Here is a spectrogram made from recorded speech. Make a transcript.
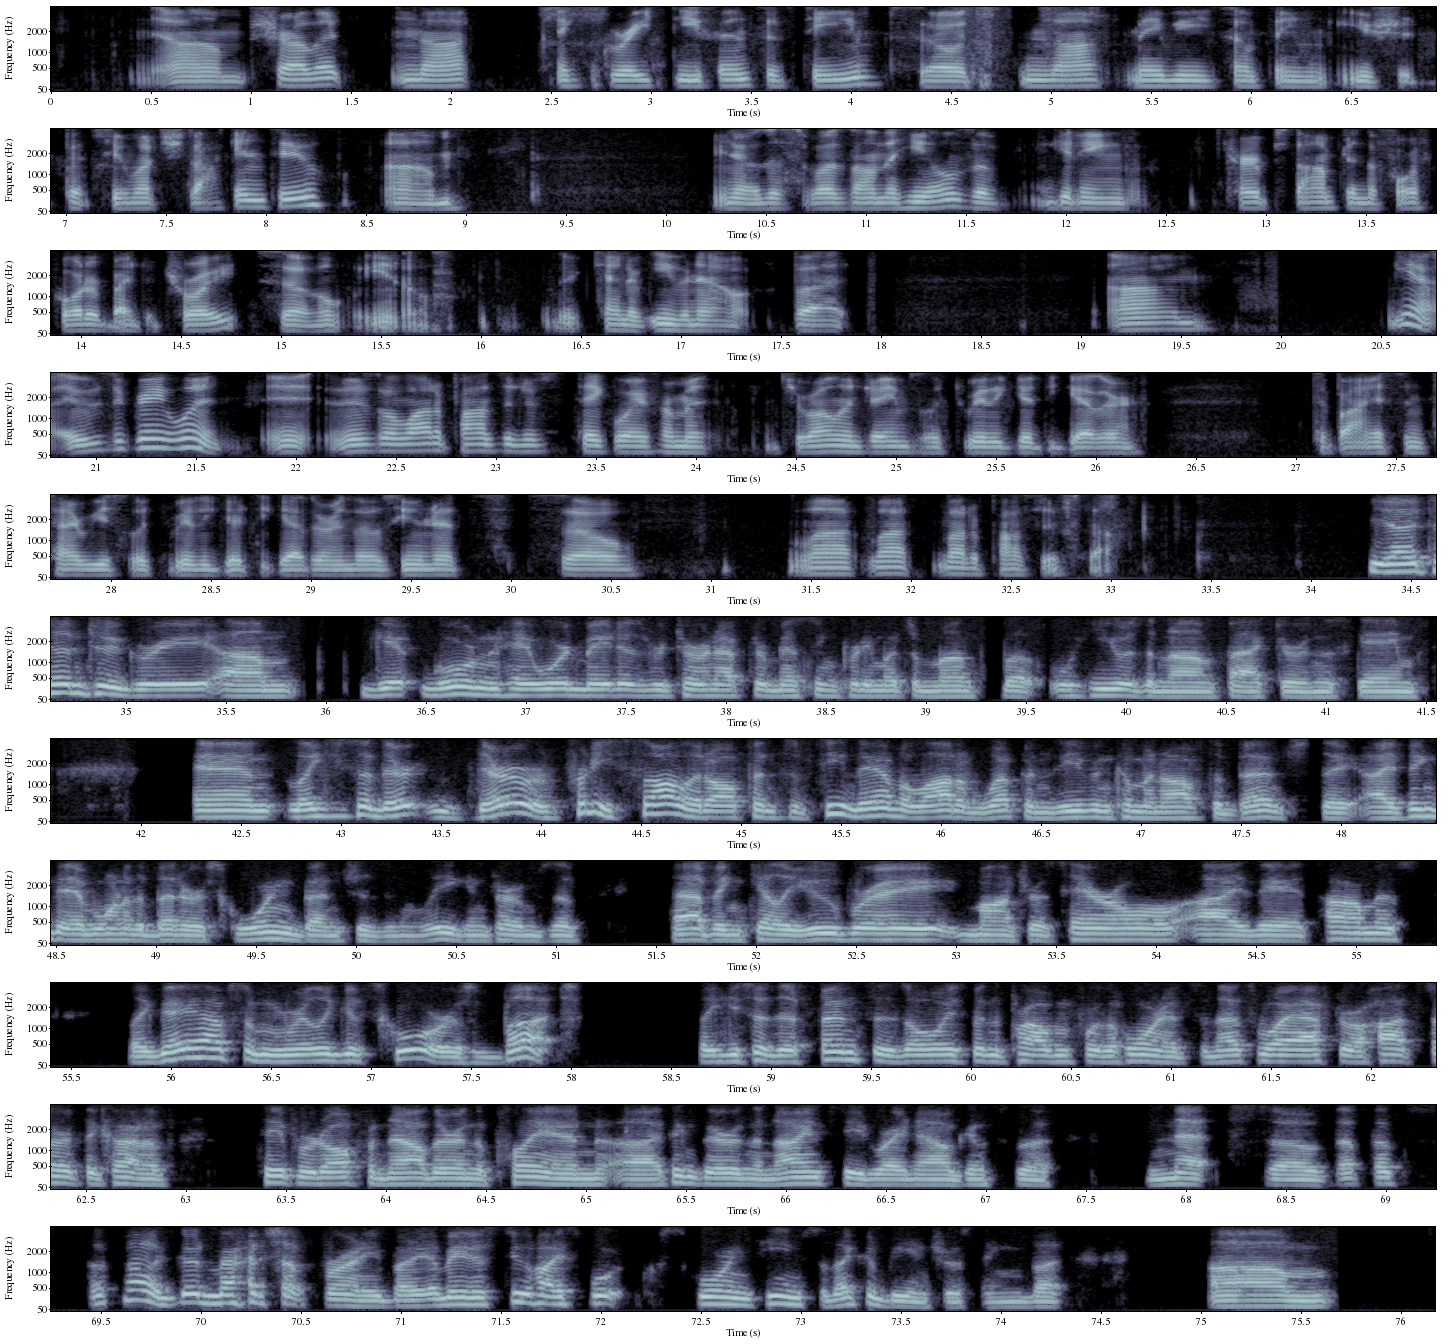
Um, Charlotte not a great defensive team, so it's not maybe something you should put too much stock into. Um, you know, this was on the heels of getting curb stomped in the fourth quarter by Detroit, so you know they're kind of even out. But um, yeah, it was a great win. It, there's a lot of positives to take away from it. Joel and James looked really good together. Tobias and Tyrese looked really good together in those units. So, lot, lot, lot of positive stuff. Yeah, I tend to agree. Um, Gordon Hayward made his return after missing pretty much a month, but he was a non-factor in this game. And like you said, they're they're a pretty solid offensive team. They have a lot of weapons, even coming off the bench. They I think they have one of the better scoring benches in the league in terms of having Kelly Oubre, Montrezl Harrell, Isaiah Thomas. Like they have some really good scores, but like you said, the defense has always been the problem for the Hornets, and that's why after a hot start they kind of tapered off, and now they're in the plan. Uh, I think they're in the nine seed right now against the Nets. So that that's that's not a good matchup for anybody. I mean, it's two high spo- scoring teams, so that could be interesting. But um,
